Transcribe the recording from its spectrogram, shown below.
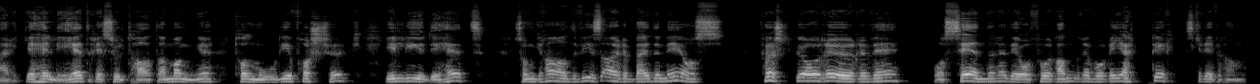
Er ikke hellighet resultat av mange tålmodige forsøk i lydighet som gradvis arbeider med oss, først ved å røre ved og senere ved å forandre våre hjerter, skriver han.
